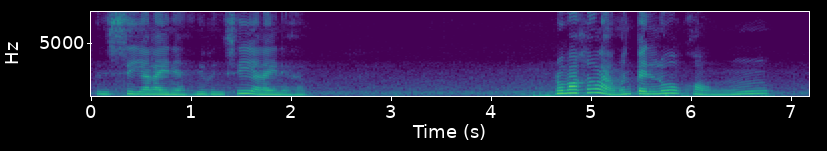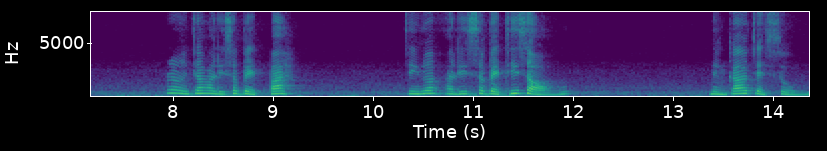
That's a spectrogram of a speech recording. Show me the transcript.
เป็นซีอะไรเนี่ยนิวเพนซีอะไรเนี่ยครับ เพราะว่าข้างหลังมันเป็นรูปของเรื่องเจ้าอลิซาเบธป่ะจริงด้วยอลิซาเบธที่สอง หนึ่งเก้าเจ็ดศูนย์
